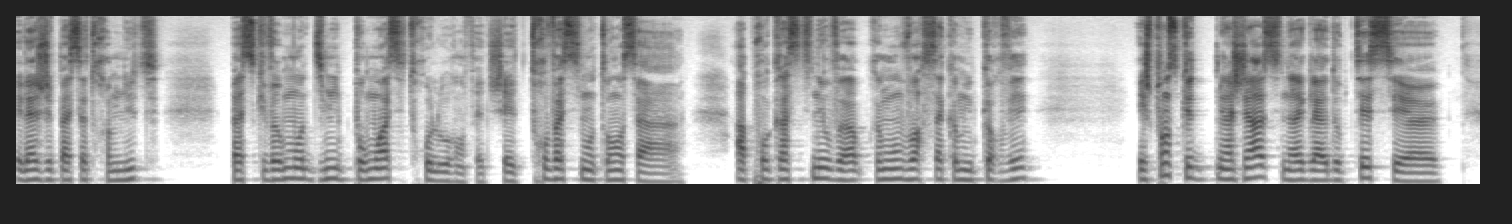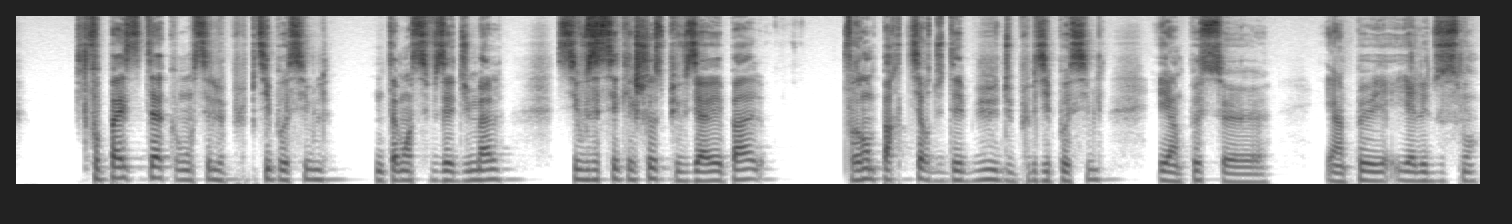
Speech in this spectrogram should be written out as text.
Et là je passe à trois minutes. Parce que vraiment dix minutes pour moi c'est trop lourd en fait. J'ai trop facilement tendance à, procrastiner ou vraiment voir ça comme une corvée. Et je pense que en général c'est une règle à adopter c'est euh, faut pas hésiter à commencer le plus petit possible notamment si vous avez du mal. Si vous essayez quelque chose puis vous n'y arrivez pas vraiment partir du début du plus petit possible et un peu et un peu y aller doucement.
